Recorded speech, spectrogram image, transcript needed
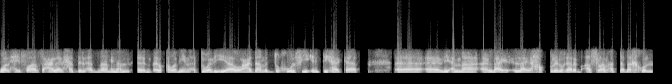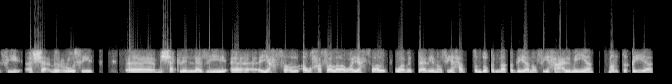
والحفاظ على الحد الأدنى من القوانين الدولية وعدم الدخول في انتهاكات آه، آه، لأن لا لا يحق للغرب أصلا التدخل في الشأن الروسي آه، بالشكل الذي يحصل أو حصل ويحصل. وبالتالي نصيحة صندوق النقد هي نصيحة علمية منطقية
